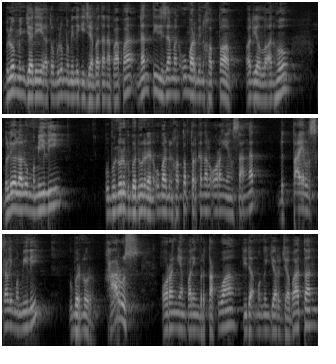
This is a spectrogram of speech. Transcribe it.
belum menjadi atau belum memiliki jabatan apa-apa, nanti di zaman Umar bin Khattab radhiyallahu anhu, beliau lalu memilih gubernur-gubernur dan Umar bin Khattab terkenal orang yang sangat detail sekali memilih gubernur. Harus orang yang paling bertakwa, tidak mengejar jabatan,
